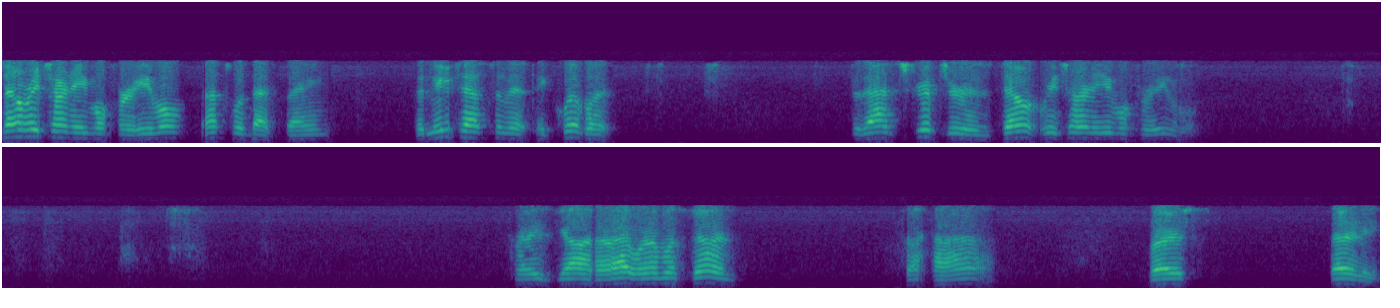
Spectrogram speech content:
don't return evil for evil. That's what that's saying. The New Testament equivalent to that scripture is don't return evil for evil. Praise God. All right, we're almost done. Verse 30.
